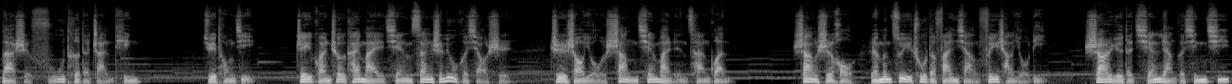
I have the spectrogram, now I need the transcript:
那是福特的展厅。据统计，这款车开卖前三十六个小时，至少有上千万人参观。上市后，人们最初的反响非常有利。十二月的前两个星期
